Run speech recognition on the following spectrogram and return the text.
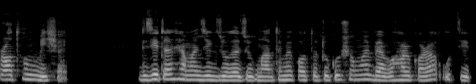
প্রথম বিষয়, ডিজিটাল সামাজিক যোগাযোগ মাধ্যমে কতটুকু সময় ব্যবহার করা উচিত?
